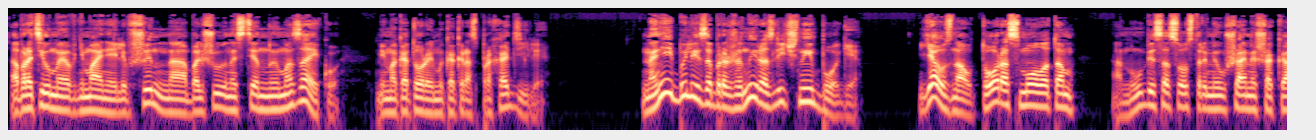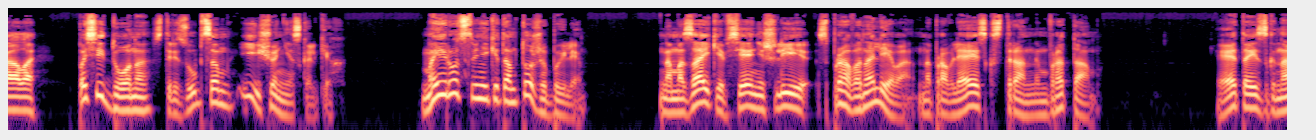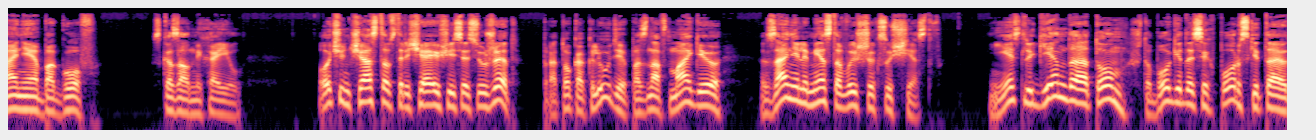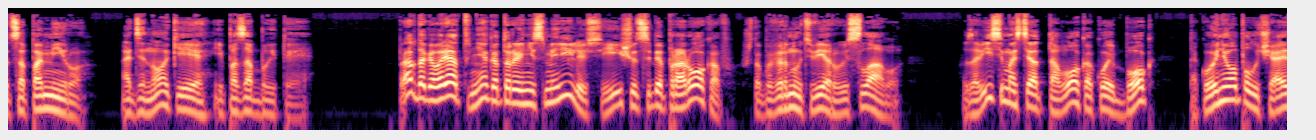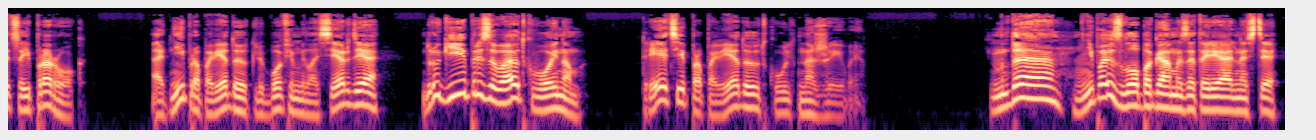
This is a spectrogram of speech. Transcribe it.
обратил мое внимание Левшин на большую настенную мозаику, мимо которой мы как раз проходили. На ней были изображены различные боги. Я узнал Тора с молотом, Анубиса с острыми ушами шакала, Посейдона с трезубцем и еще нескольких. Мои родственники там тоже были. На мозаике все они шли справа налево, направляясь к странным вратам. «Это изгнание богов», — сказал Михаил. «Очень часто встречающийся сюжет про то, как люди, познав магию, заняли место высших существ. Есть легенда о том, что боги до сих пор скитаются по миру, одинокие и позабытые. Правда, говорят, некоторые не смирились и ищут себе пророков, чтобы вернуть веру и славу. В зависимости от того, какой бог, такой у него получается и пророк. Одни проповедуют любовь и милосердие, другие призывают к войнам, третьи проповедуют культ наживы. Мда, не повезло богам из этой реальности.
